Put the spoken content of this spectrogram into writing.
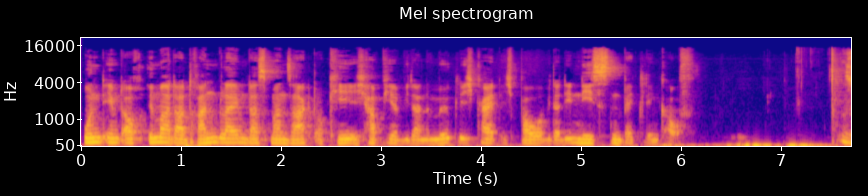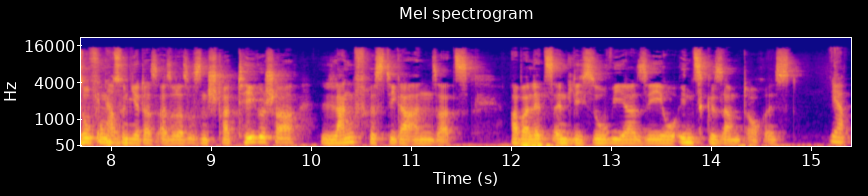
und eben auch immer da dranbleiben, dass man sagt, okay, ich habe hier wieder eine Möglichkeit, ich baue wieder den nächsten Backlink auf. So genau. funktioniert das. Also das ist ein strategischer, langfristiger Ansatz, aber letztendlich so, wie er SEO insgesamt auch ist. Ja,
